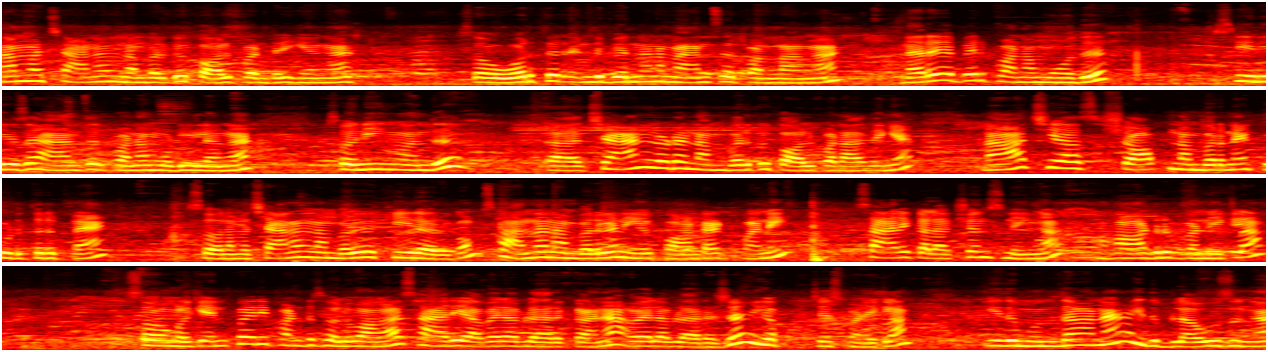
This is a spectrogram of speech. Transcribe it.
நம்ம சேனல் நம்பருக்கு கால் பண்ணுறீங்கங்க ஸோ ஒருத்தர் ரெண்டு பேர்னா நம்ம ஆன்சர் பண்ணலாங்க. நிறைய பேர் பண்ணும்போது சீரியஸாக ஆன்சர் பண்ண முடியலங்க. ஸோ நீங்கள் வந்து சேனலோட நம்பருக்கு கால் பண்ணாதீங்க. நாச்சியாஸ் ஷாப் நம்பர்னே கொடுத்துருப்பேன். ஸோ நம்ம சேனல் நம்பருக்கு கீழே இருக்கும். ஸோ அந்த நம்பருக்கு நீங்கள் காண்டாக்ட் பண்ணி saree கலெக்ஷன்ஸ் நீங்கள் ஆர்டர் பண்ணிக்கலாம். ஸோ உங்களுக்கு என்கொயரி பண்ணிட்டு சொல்லுவாங்க saree அவைலபிளாக இருக்கான்னு. அவைலபிளாக இருந்துச்சா நீங்கள் பர்ச்சேஸ் பண்ணிக்கலாம். இது முந்தான இது ப்ளவுஸுங்க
